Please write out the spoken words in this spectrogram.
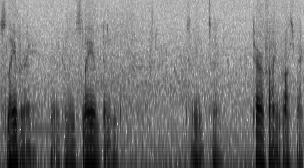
slavery. You become enslaved and it's a, it's a terrifying prospect.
